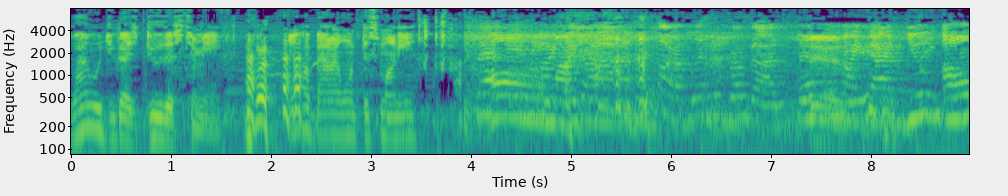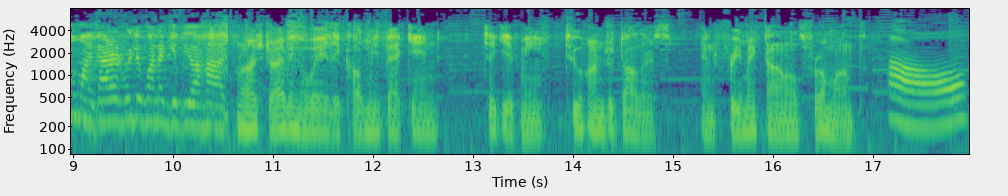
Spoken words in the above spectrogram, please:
Why would you guys do this to me? you know how bad I want this money? Oh my god. Oh my god. You oh my god, I really want to give you a hug. When I was driving away, they called me back in to give me $200 and free McDonald's for a month. Oh,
